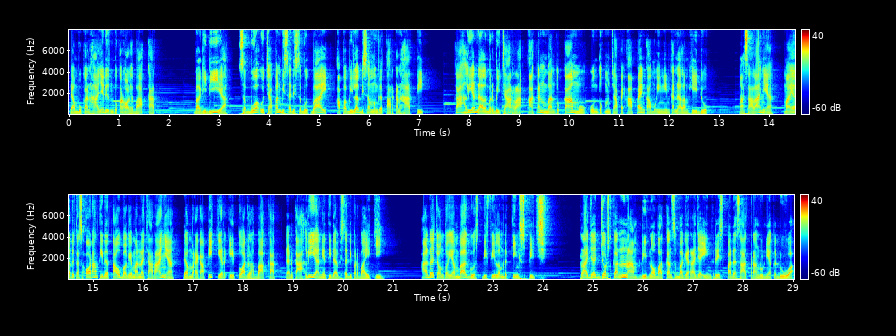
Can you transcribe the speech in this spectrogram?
dan bukan hanya ditentukan oleh bakat. Bagi dia, sebuah ucapan bisa disebut baik apabila bisa menggetarkan hati. Keahlian dalam berbicara akan membantu kamu untuk mencapai apa yang kamu inginkan dalam hidup. Masalahnya, mayoritas orang tidak tahu bagaimana caranya dan mereka pikir itu adalah bakat dan keahlian yang tidak bisa diperbaiki. Ada contoh yang bagus di film The King's Speech. Raja George ke-6 dinobatkan sebagai Raja Inggris pada saat Perang Dunia Kedua.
